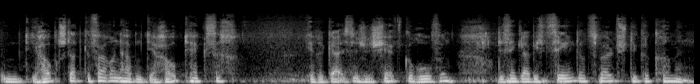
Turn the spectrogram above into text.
in die Hauptstadt gefahren und haben die Haupthexer ihre geistliche Chef gerufen. Und die sind, glaube ich, zehn oder zwölf Stück gekommen.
